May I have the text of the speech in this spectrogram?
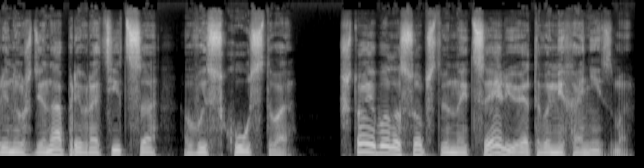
принуждена превратиться в искусство, что и было собственной целью этого механизма.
